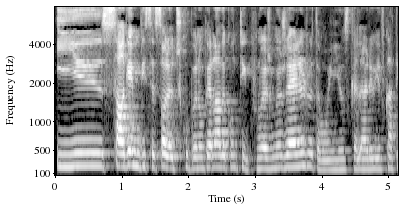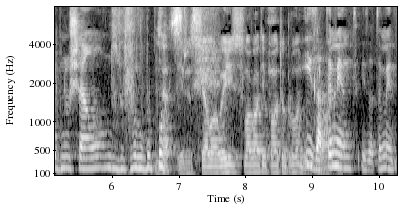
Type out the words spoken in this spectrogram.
e se alguém me dissesse, olha, desculpa, eu não quero nada contigo porque não és o meu género, então aí eu se calhar eu ia ficar tipo no chão, no fundo do poço. Exato, ias associar logo a isso, logo ao, tipo, ao teu problema. Exatamente, exatamente.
